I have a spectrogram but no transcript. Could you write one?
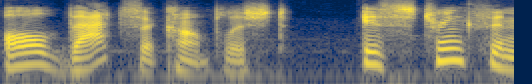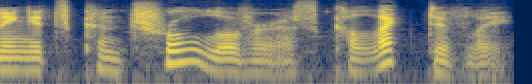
All that's accomplished is strengthening its control over us collectively.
